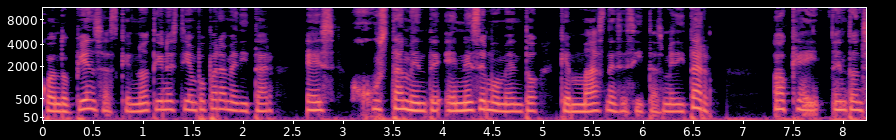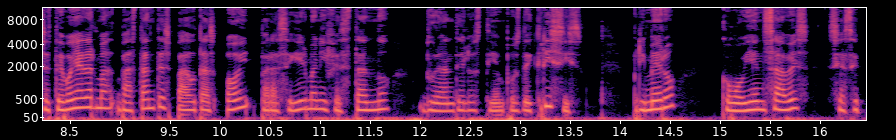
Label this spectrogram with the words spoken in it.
Cuando piensas que no tienes tiempo para meditar, es justamente en ese momento que más necesitas meditar. Ok, entonces te voy a dar bastantes pautas hoy para seguir manifestando durante los tiempos de crisis. Primero, como bien sabes, si hace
